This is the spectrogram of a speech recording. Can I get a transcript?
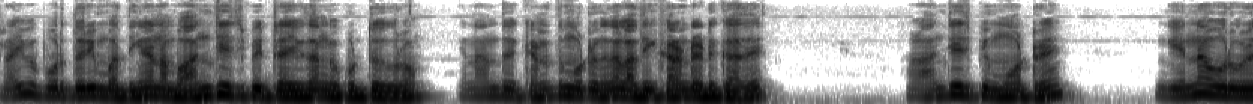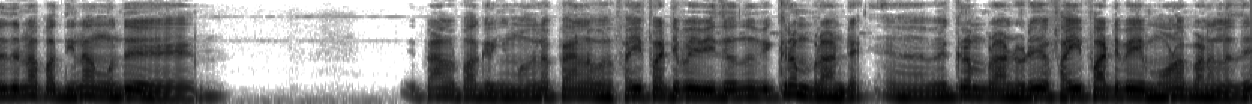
ட்ரைவை பொறுத்த வரையும் பார்த்தீங்கன்னா நம்ம அஞ்சு ஹெச்பி ட்ரைவ் தான் அங்கே கொடுத்துருக்குறோம். ஏன்னா வந்து கிணத்து மோட்டருங்கிறதால அதிக கரண்ட் எடுக்காது. அதனால் அஞ்சு ஹெச்பி மோட்ரு இங்கே என்ன ஒரு இதுனா பார்த்தீங்கன்னா அவங்க வந்து பேனல் பார்க்குறீங்க முதல்ல. பேனல் ஃபைவ் ஃபார்ட்டி ஃபைவ் இது வந்து விக்ரம் பிராண்டு விக்ரம் பிராண்டுடைய five forty five mono panel இது.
